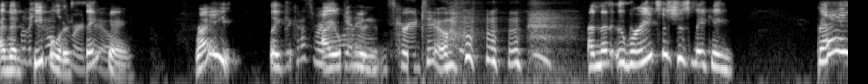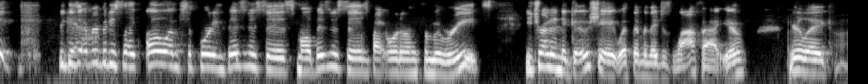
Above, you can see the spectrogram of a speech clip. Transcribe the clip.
And then for the people are customer, too. thinking, right? The Like customer's I ordered- getting screwed too. and then Uber Eats is just making bank because Yeah. everybody's like, "Oh, I'm supporting businesses, small businesses by ordering from Uber Eats." You try to negotiate with them, and they just laugh at you. You're like, oh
